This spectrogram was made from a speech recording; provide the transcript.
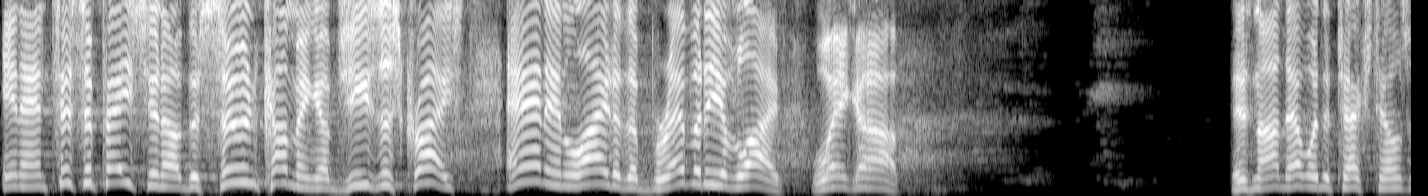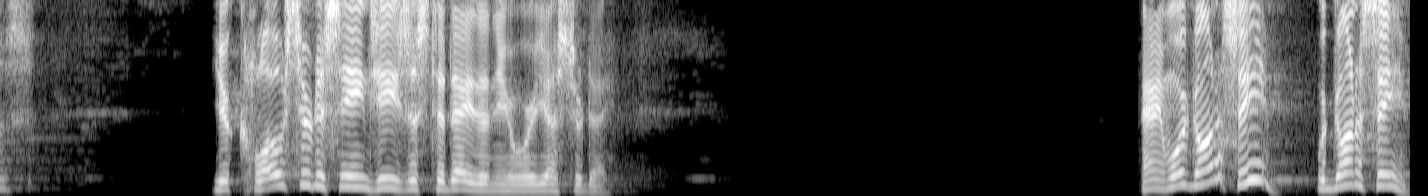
In anticipation of the soon coming of Jesus Christ and in light of the brevity of life, wake up. Is not that what the text tells us? You're closer to seeing Jesus today than you were yesterday. And we're going to see him. We're going to see him.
